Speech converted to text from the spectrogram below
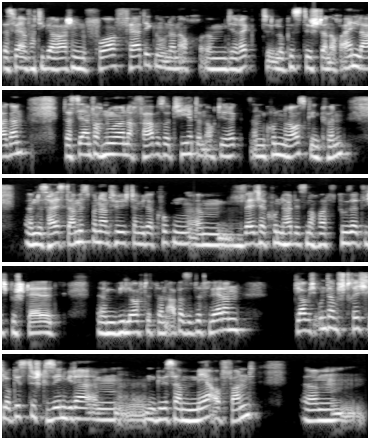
dass wir einfach die Garagen vorfertigen und dann auch ähm, direkt logistisch dann auch einlagern, dass die einfach nur nach Farbe sortiert dann auch direkt an Kunden rausgehen können. Ähm, das heißt, da müsste man natürlich dann wieder gucken, ähm, welcher Kunde hat jetzt noch was zusätzlich bestellt, wie läuft es dann ab. Also das wäre dann glaube ich, unterm Strich logistisch gesehen wieder ähm, ein gewisser Mehraufwand. Ähm,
